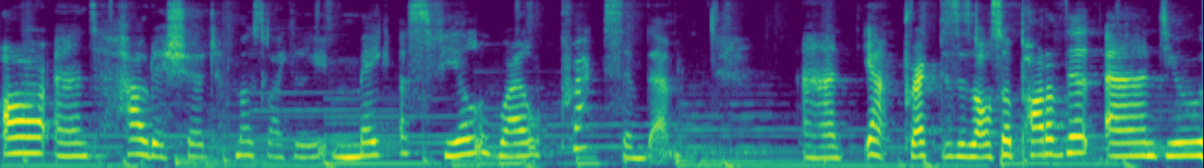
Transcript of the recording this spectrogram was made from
are and how they should most likely make us feel while practicing them. And yeah, practice is also part of it, and you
